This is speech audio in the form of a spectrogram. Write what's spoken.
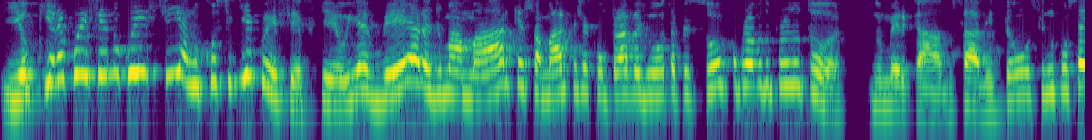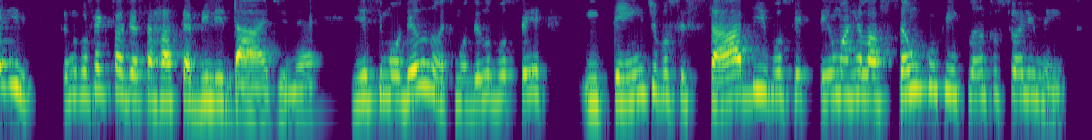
e eu queria conhecer, não conhecia, não conseguia conhecer, porque eu ia ver, era de uma marca, essa marca já comprava de outra pessoa, comprava do produtor no mercado, sabe? Então você não consegue, você não consegue fazer essa rastreabilidade, né? E esse modelo não, esse modelo você entende, você sabe, você tem uma relação com quem planta o seu alimento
